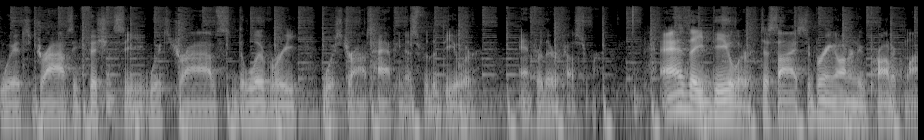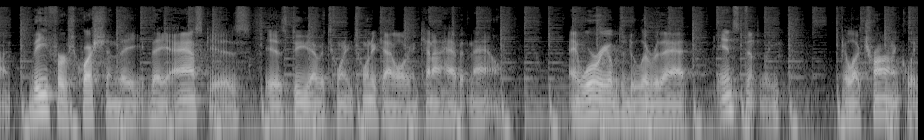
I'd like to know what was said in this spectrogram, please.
which drives efficiency, which drives delivery, which drives happiness for the dealer and for their customer. As a dealer decides to bring on a new product line, the first question they, they ask is, is do you have a 2020 catalog and can I have it now? And we're able to deliver that instantly, electronically,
